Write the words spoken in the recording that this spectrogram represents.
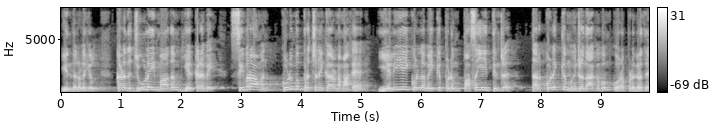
இந்த நிலையில் கடந்த ஜூலை மாதம் ஏற்கனவே சிவராமன் குடும்ப பிரச்சனை காரணமாக எலியை கொல்ல வைக்கப்படும் பசையை தின்று தற்கொலைக்கு முயன்றதாகவும் கூறப்படுகிறது.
